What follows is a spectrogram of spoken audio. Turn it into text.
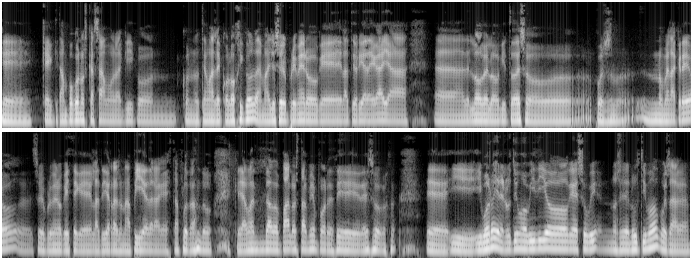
que, tampoco nos casamos aquí con, con los temas ecológicos. Además, yo soy el primero que la teoría de Gaia, eh, del Lovelock y todo eso, pues no me la creo. Soy el primero que dice que la Tierra es una piedra que está flotando, que ya me han dado palos también por decir eso. Eh, y, y, bueno, y en el último vídeo que subí, no sé, el último, pues a,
